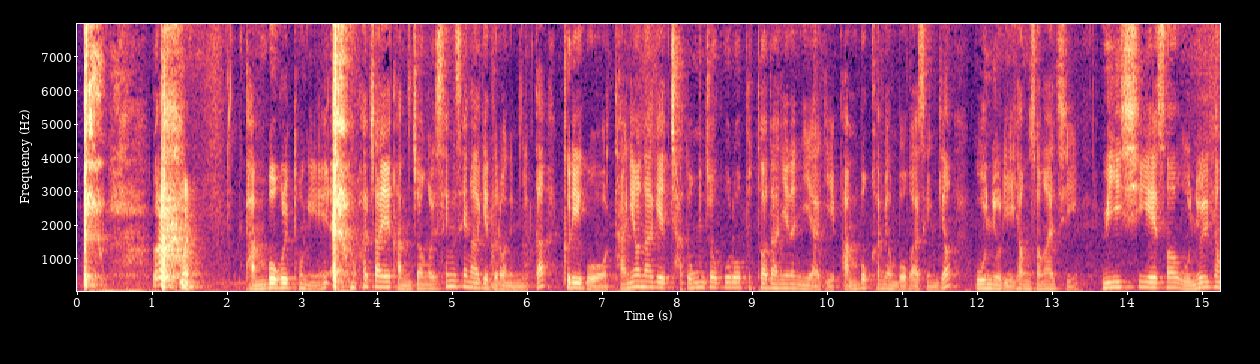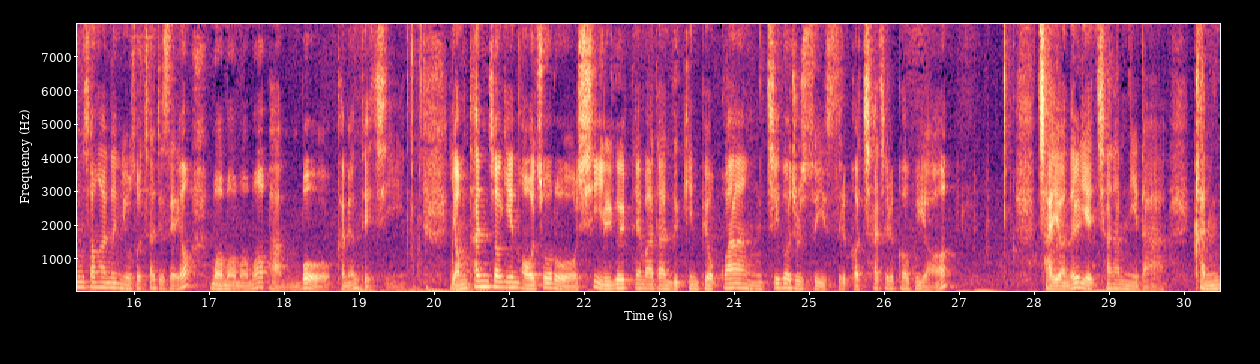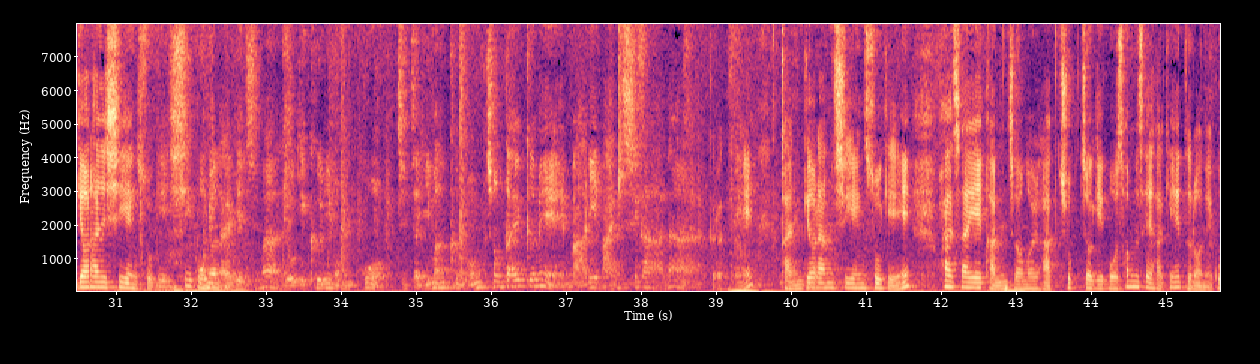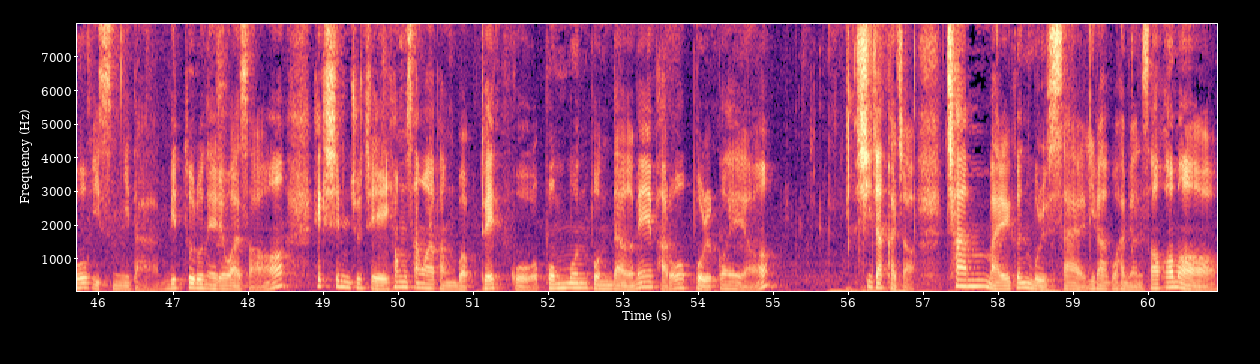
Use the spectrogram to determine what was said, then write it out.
반복을 통해 화자의 감정을 생생하게 드러냅니까? 그리고 당연하게 자동적으로 붙어 다니는 이야기 반복하면 뭐가 생겨? 운율이 형성하지. 위시에서 운율 형성하는 요소 찾으세요. 뭐뭐뭐뭐 반복하면 되지. 영탄적인 어조로 시 읽을 때마다 느낌표 꽝 찍어줄 수 있을 것 찾을 거고요. 자연을 예찬합니다. 간결한 시행 속에 시 보면 알겠지만 여기 그림 없고 진짜 이만큼 엄청 깔끔해 말이 많지가 않아 그렇게 간결한 시행 속에 화자의 감정을 압축적이고 섬세하게 드러내고 있습니다. 밑으로 내려와서 핵심 주제 형상화 방법 됐고 본문 본 다음에 바로 볼 거예요. 시작하죠. 참 맑은 물살이라고 하면서 어머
